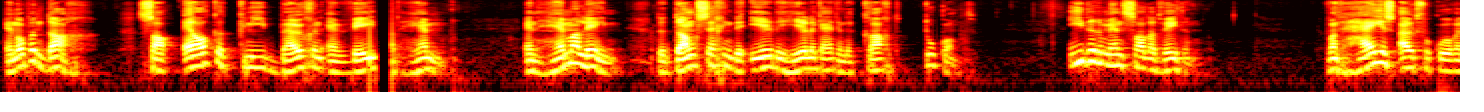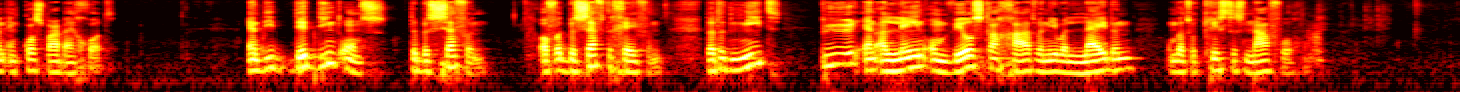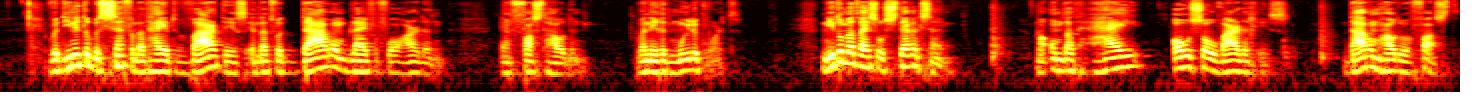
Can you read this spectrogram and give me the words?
En op een dag zal elke knie buigen en weten dat hem en hem alleen de dankzegging, de eer, de heerlijkheid en de kracht toekomt. Iedere mens zal dat weten. Want hij is uitverkoren en kostbaar bij God. En dit dient ons te beseffen, of het besef te geven, dat het niet puur en alleen om wilskracht gaat wanneer we lijden omdat we Christus navolgen. We dienen te beseffen dat Hij het waard is en dat we daarom blijven volharden en vasthouden wanneer het moeilijk wordt. Niet omdat wij zo sterk zijn, maar omdat Hij o zo waardig is. Daarom houden we vast.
